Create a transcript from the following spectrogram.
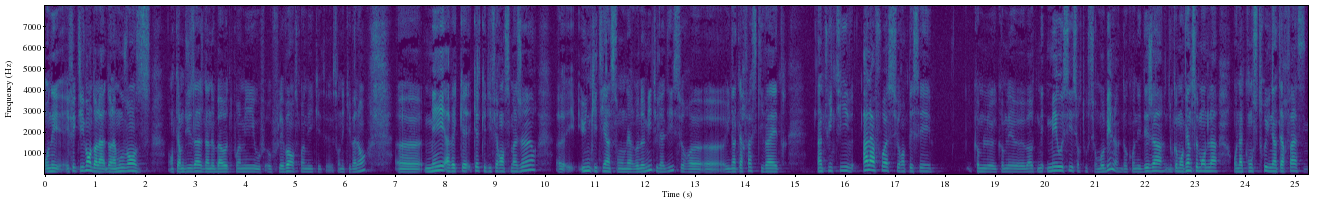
on est effectivement dans la, mouvance en termes d'usage d'un about.me ou, ou qui est son équivalent, euh, mais avec quelques différences majeures. Euh, une qui tient à son ergonomie, tu l'as dit, sur une interface qui va être intuitive à la fois sur un PC comme, le, comme les euh, mais, aussi et surtout sur mobile. Donc on est déjà, comme on vient de ce monde-là, on a construit une interface mhm.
